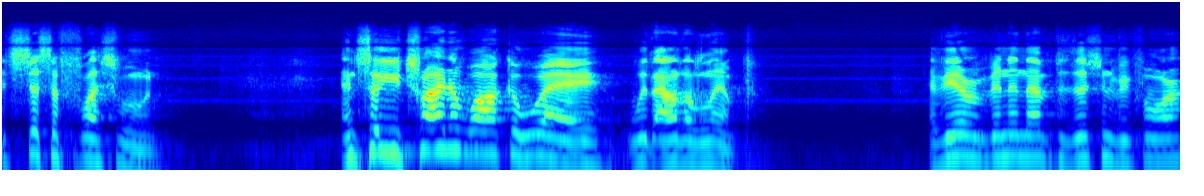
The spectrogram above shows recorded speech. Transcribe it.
it's just a flesh wound. And so you try to walk away without a limp. Have you ever been in that position before?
